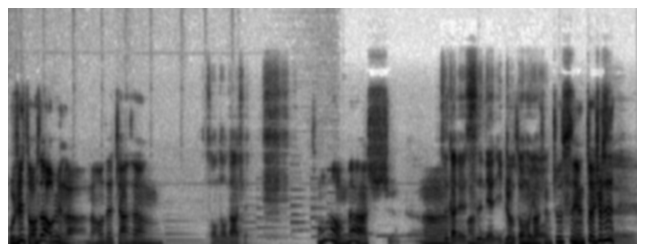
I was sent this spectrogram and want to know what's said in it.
我觉得主要是奥运啦，然后再加上总统大选，总统大选，嗯、就感觉啊四年一度有都会有。就是四年，对，就是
